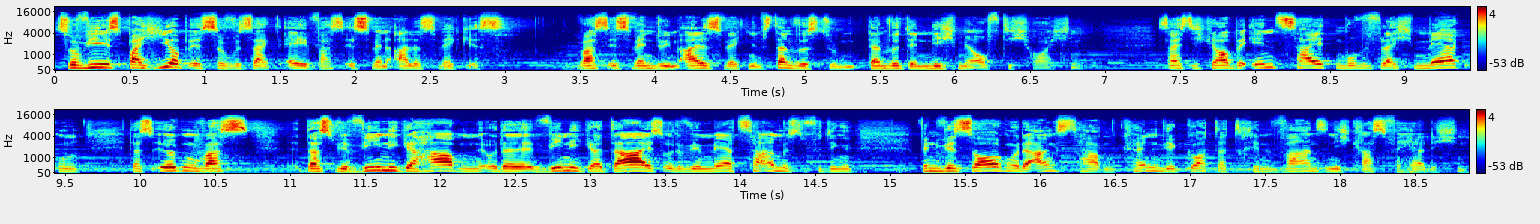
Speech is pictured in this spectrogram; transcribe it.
So wie es bei Hiob ist, wo er sagt, ey, was ist, wenn alles weg ist? Was ist, wenn du ihm alles wegnimmst? Dann, wirst du, dann wird er nicht mehr auf dich horchen. Das heißt, ich glaube, in Zeiten, wo wir vielleicht merken, dass irgendwas, dass wir weniger haben oder weniger da ist oder wir mehr zahlen müssen für Dinge, wenn wir Sorgen oder Angst haben, können wir Gott da drin wahnsinnig krass verherrlichen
